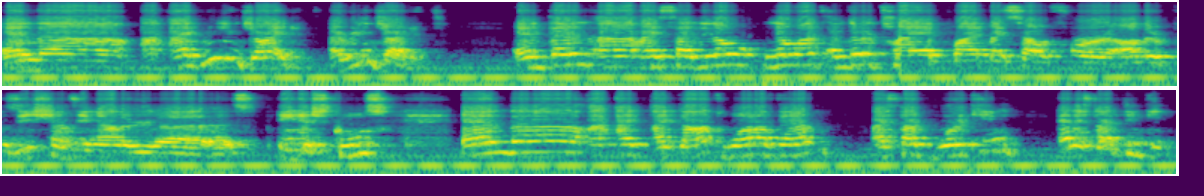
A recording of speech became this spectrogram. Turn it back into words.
And uh, I, I really enjoyed it. I really enjoyed it. And then uh, I said, you know, you know what? I'm going to try. I applied myself for other positions in other uh, English schools. And uh, I, I got one of them. I started working. And I started thinking,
